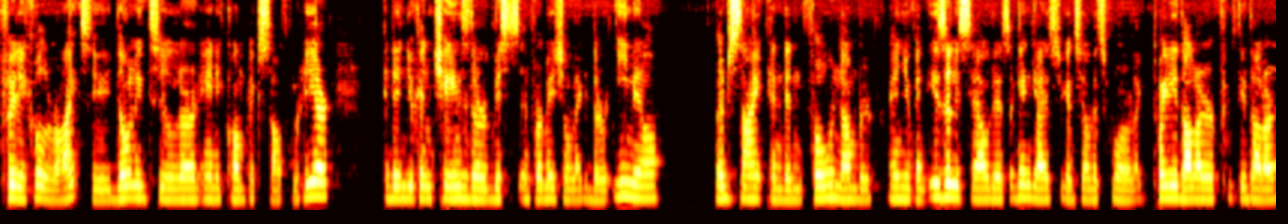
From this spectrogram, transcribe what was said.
Pretty cool, right? So you don't need to learn any complex software here. And then you can change their business information like their email, website and then phone number and you can easily sell this again guys you can sell this for like $20 $50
